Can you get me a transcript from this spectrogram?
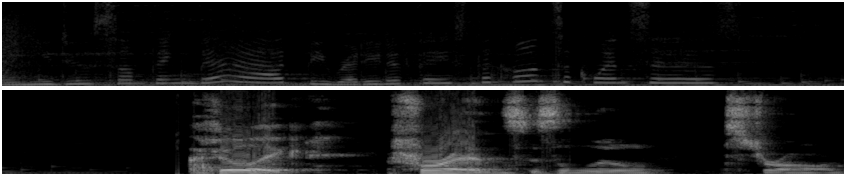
When you do something bad, be ready to face the consequences. I feel like Friends is a little strong.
